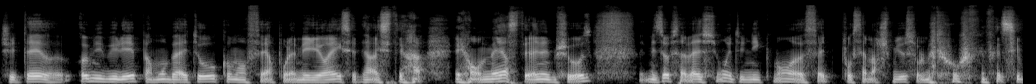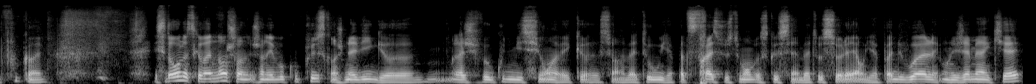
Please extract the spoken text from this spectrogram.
J'étais euh, omnibulé par mon bateau, comment faire pour l'améliorer, etc., etc. Et en mer, c'était la même chose. Mes observations étaient uniquement euh, faites pour que ça marche mieux sur le bateau. c'est fou quand même. Et c'est drôle parce que maintenant, j'en ai beaucoup plus quand je navigue. Euh, là, je fais beaucoup de missions avec, euh, sur un bateau où il n'y a pas de stress, justement, parce que c'est un bateau solaire, où il n'y a pas de voile, on n'est jamais inquiet.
